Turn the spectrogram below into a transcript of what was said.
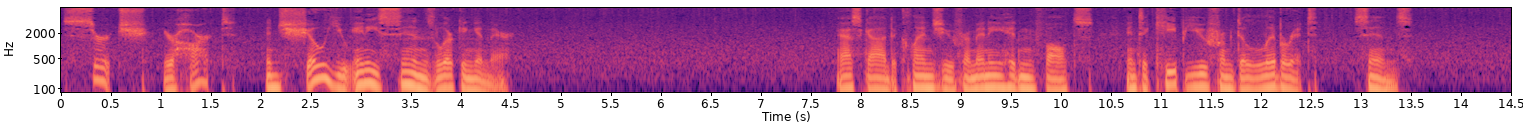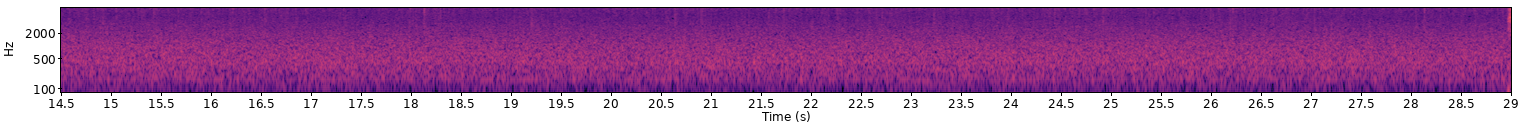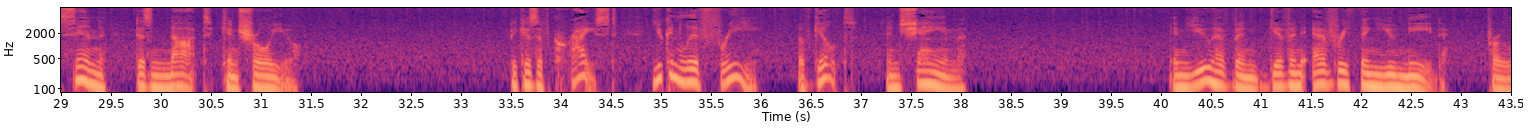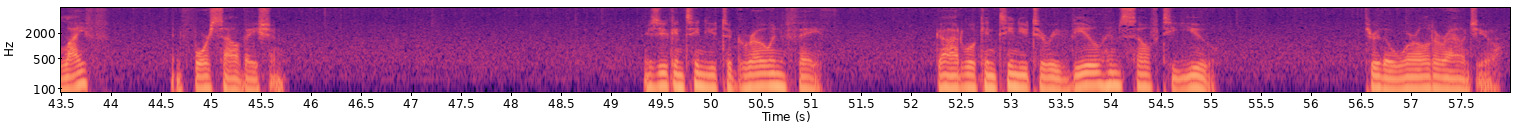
search your heart and show you any sins lurking in there. Ask God to cleanse you from any hidden faults and to keep you from deliberate sins. Sin does not control you. Because of Christ, you can live free of guilt and shame. And you have been given everything you need for life and for salvation. As you continue to grow in faith, God will continue to reveal himself to you through the world around you.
